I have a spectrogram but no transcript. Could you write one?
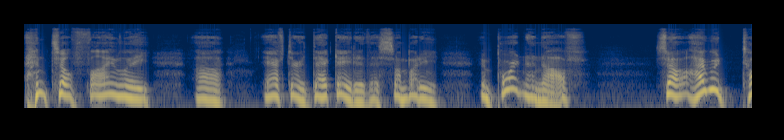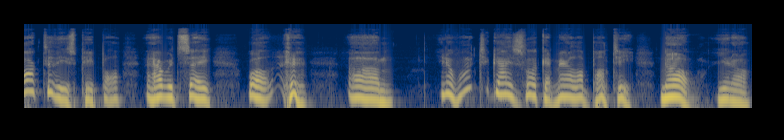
until finally, uh, after a decade of this, somebody important enough so I would talk to these people and I would say, well, um, you know, why don't you guys look at Merleau-Ponty? No, you know,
